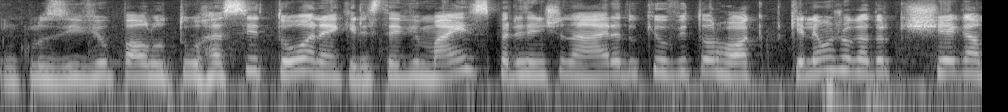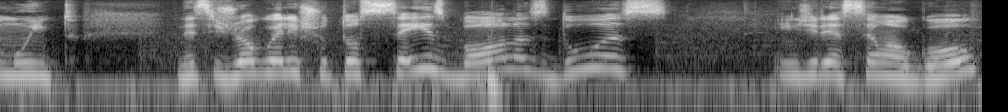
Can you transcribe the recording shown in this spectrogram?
Inclusive o Paulo Turra citou, né, que ele esteve mais presente na área do que o Vitor Roque, porque ele é um jogador que chega muito. Nesse jogo ele chutou seis bolas, duas em direção ao gol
